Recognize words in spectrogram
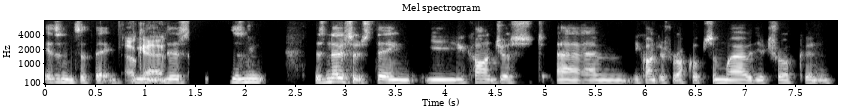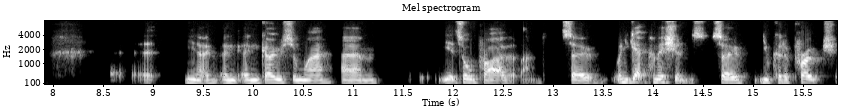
isn't a thing okay you, there's there's there's no such thing you you can't just um you can't just rock up somewhere with your truck and uh, you know, and, and go somewhere, um, it's all private land. So when you get permissions, so you could approach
